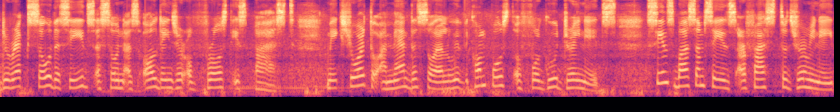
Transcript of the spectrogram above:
Direct sow the seeds as soon as all danger of frost is past. Make sure to amend the soil with compost for good drainage. Since balsam seeds are fast to germinate,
